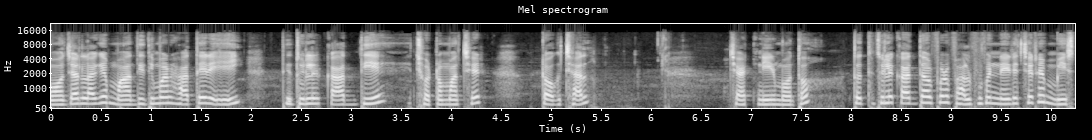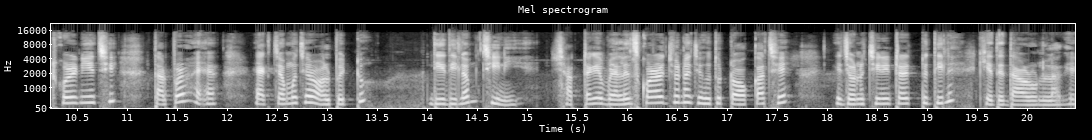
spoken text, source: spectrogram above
মজার লাগে। মা দিদিমার হাতের এই তিতুলের কাঠ দিয়ে, ছোট মাছের টক ঝাল চাটনির মতো। তো তিতুলের কাঠ দেওয়ার পর ভালোভাবে নেড়ে চেড়ে মিক্সড করে নিয়েছি। তারপর এক চামচের অল্প একটু দিয়ে দিলাম চিনি। স্বাদটাকে ব্যালেন্স করার জন্য যেহেতু টক আছে, এজন্য চিনিটা একটু দিলে খেতে দারুণ লাগে।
